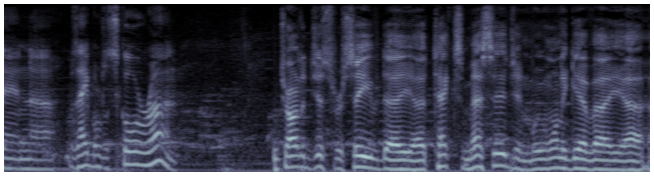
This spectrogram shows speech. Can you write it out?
and uh, was able to score a run. Charlie just received a, uh text message, and we want to give a uh,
